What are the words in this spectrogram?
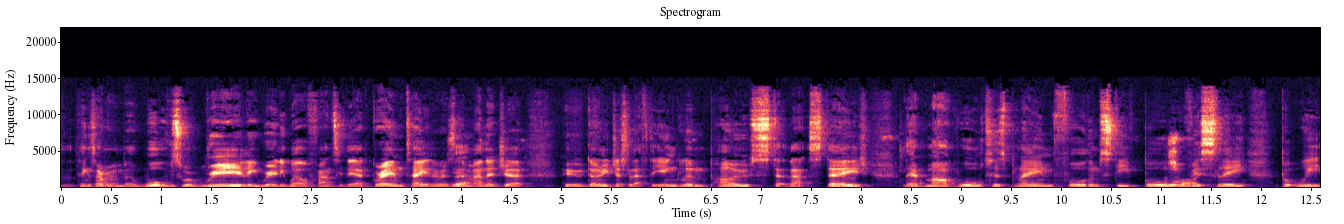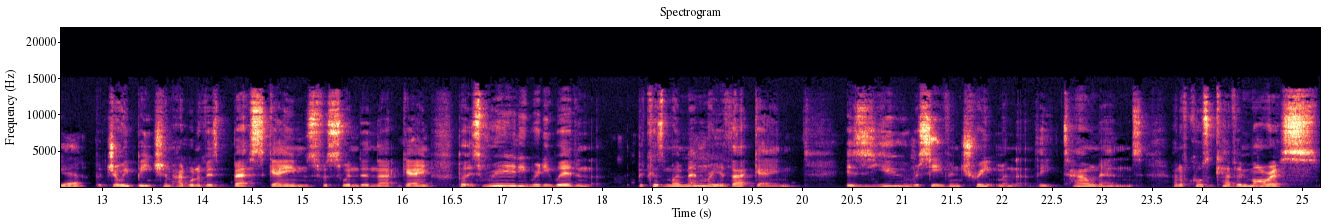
the things I remember, Wolves were really, really well fancied. They had Graham Taylor as their manager, who'd only just left the England post at that stage. Mm-hmm. They had Mark Walters playing for them, Steve Bull, That's right. obviously. But we, Yeah. but Joey Beauchamp had one of his best games for Swindon that game. But it's really, really weird, and because my memory of that game is you receiving treatment at the town end, and of course Kevin Morris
